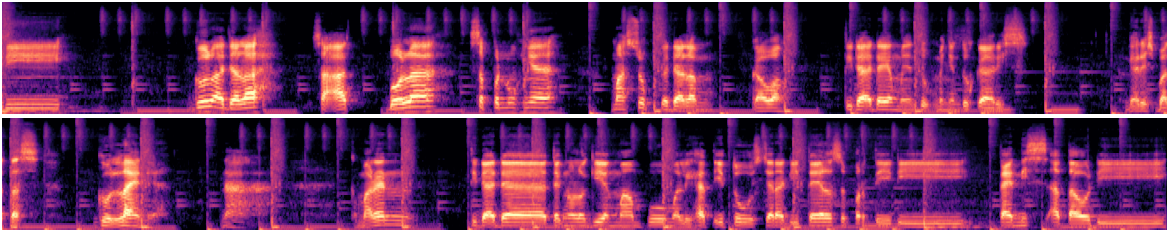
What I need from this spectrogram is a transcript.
di gol adalah saat bola sepenuhnya masuk ke dalam gawang. Tidak ada yang menyentuh menyentuh garis. Garis batas goal line ya. Nah, kemarin tidak ada teknologi yang mampu melihat itu secara detail seperti di tenis atau di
